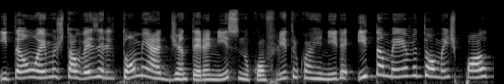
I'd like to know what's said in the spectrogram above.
Então o Amos talvez ele tome a dianteira nisso, no conflito com a Renira, e também, eventualmente, pode,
